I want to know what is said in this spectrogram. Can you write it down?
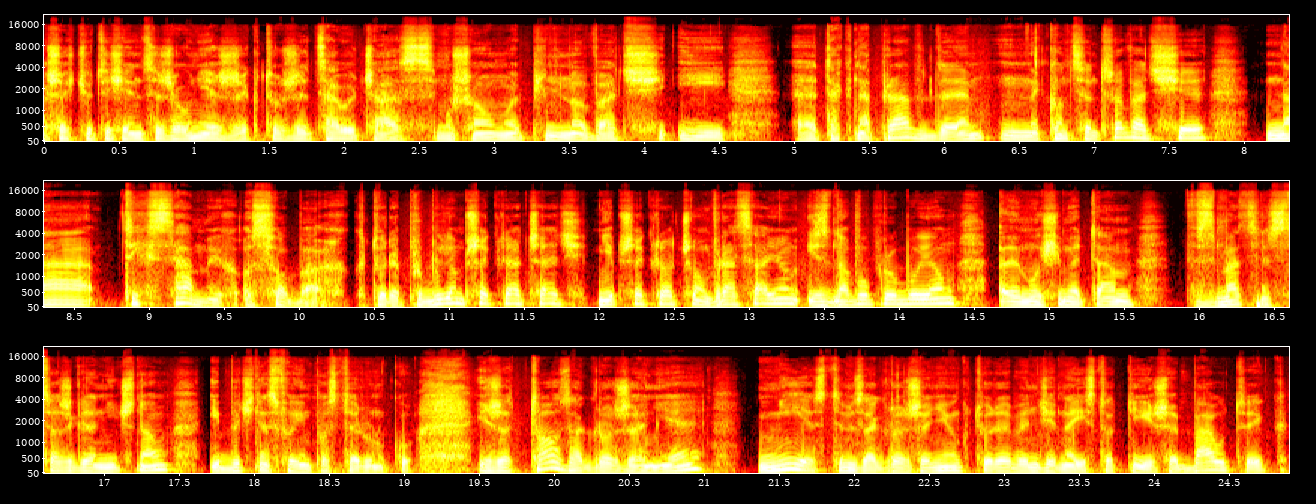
6 tysięcy żołnierzy, którzy cały czas muszą pilnować i e, tak naprawdę mm, koncentrować się na tych samych osobach, które próbują przekraczać, nie przekroczą, wracają i znowu próbują, a my musimy tam wzmacniać Straż Graniczną i być na swoim posterunku. I że to zagrożenie nie jest tym zagrożeniem, które będzie najistotniejsze. Bałtyk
